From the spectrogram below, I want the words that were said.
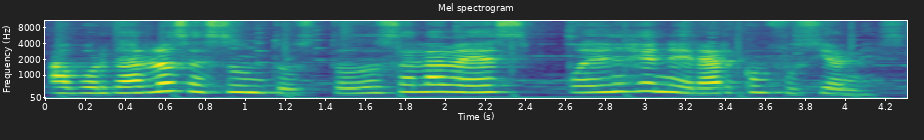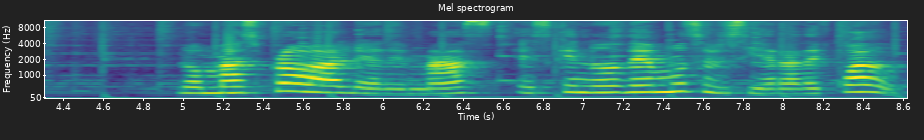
Abordar los asuntos todos a la vez pueden generar confusiones. Lo más probable además es que no demos el cierre adecuado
